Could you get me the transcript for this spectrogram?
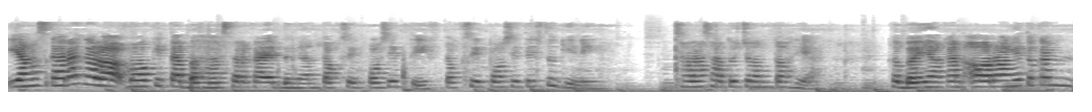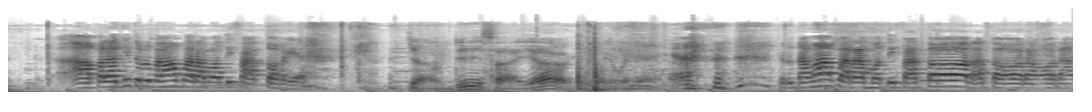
yang sekarang kalau mau kita bahas terkait dengan toxic positif toxic positif tuh gini. Salah satu contoh ya. Kebanyakan orang itu kan apalagi terutama para motivator ya Jadi saya ya. terutama para motivator atau orang-orang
